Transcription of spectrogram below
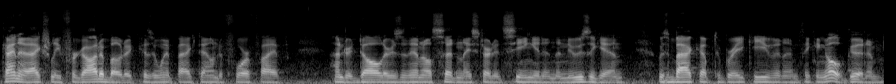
Kind of actually forgot about it because it went back down to four or five hundred dollars, and then all of a sudden I started seeing it in the news again It was back up to break even. I'm thinking, oh, good, I'm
